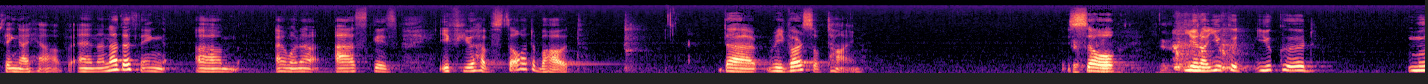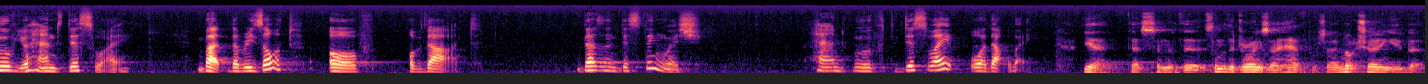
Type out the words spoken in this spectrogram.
thing I have. And another thing um, I want to ask is if you have thought about the reverse of time. So, Yeah. you know, you could, you could move your hand this way, but the result of, of that doesn't distinguish hand moved this way or that way. Yeah, that's some of the some of the drawings I have, which I'm not showing you, but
